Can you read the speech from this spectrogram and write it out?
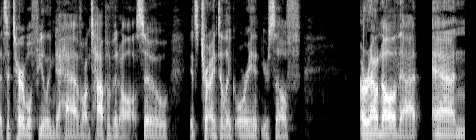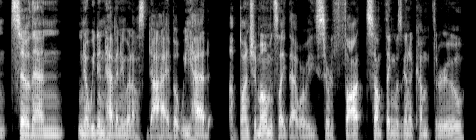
That's a terrible feeling to have on top of it all. So it's trying to like orient yourself around all of that. And so then, you know, we didn't have anyone else die, but we had a bunch of moments like that where we sort of thought something was going to come through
